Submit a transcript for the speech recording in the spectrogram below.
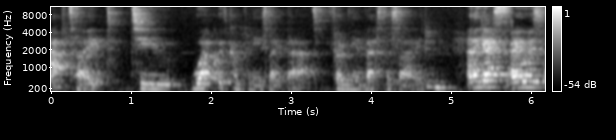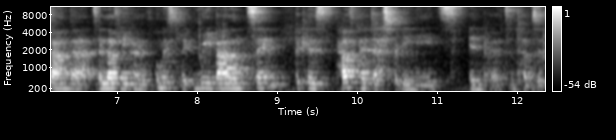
appetite to work with companies like that from the investor side. Mm. And I guess I always found that a lovely kind of almost like rebalancing because healthcare desperately needs input in terms of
